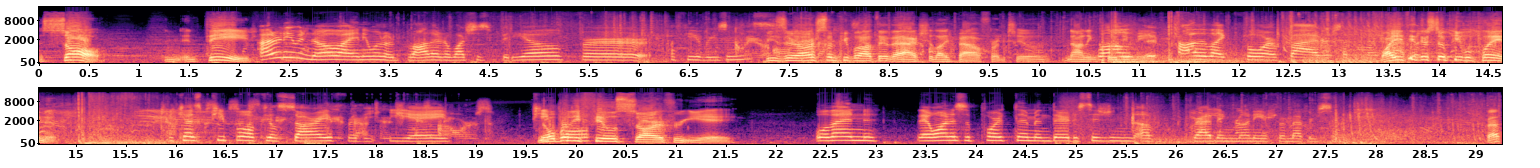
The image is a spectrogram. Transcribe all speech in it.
Assault in, in Theed. I don't even know why anyone would bother to watch this video for a few reasons. Because there are some people out there that actually like Battlefront 2, not including Well, me. probably like four or five or something like that. Why do you think there's still people playing it? Because people feel sorry for the EA people. Nobody feels sorry for EA. Well, then they want to support them in their decision of grabbing money from every side. That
